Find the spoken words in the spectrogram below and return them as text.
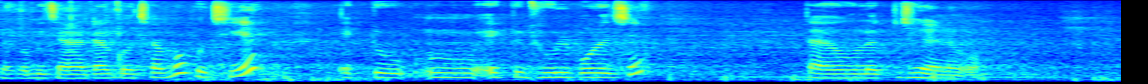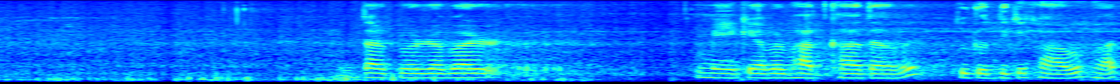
দেখো বিছানাটা গোছাবো, গুছিয়ে একটু একটু ঝুল পড়েছে, তাই ওগুলো একটু ঝেড়ে নেব। তারপর আবার মেয়েকে আবার ভাত খাওয়াতে হবে। দুটোর দিকে খাওয়াবো ভাত।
